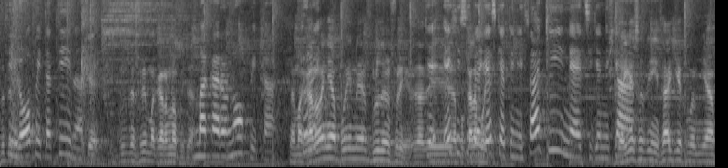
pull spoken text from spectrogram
gluten... τυρόπιτα. Τι είναι αυτό; Gluten free μακαρονόπιτα. Μακαρονόπιτα. Με μακαρόνια που είναι gluten free. Δηλαδή και έχεις συνταγές και από την Ιθάκη ή είναι έτσι γενικά; Συνταγές από την Ιθάκη έχουμε μια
